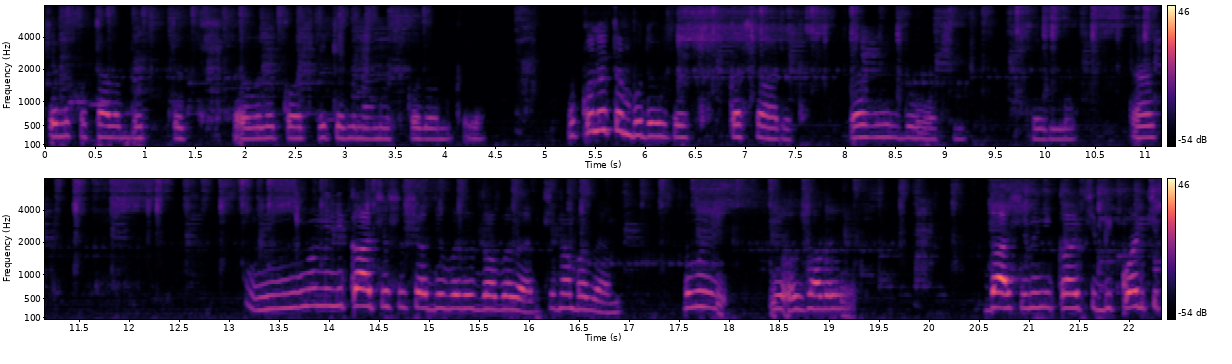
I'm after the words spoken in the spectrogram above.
Ще не хватало б тут е, великого спікермена з колонкою. Ну коли там буде вже косарик? Я вже жду очень сильно. Так. Ну, мені кажеться, що сьогодні буде доберем. Чи наберем? Думаю, і зараз... Да, ще мені кажеться, бікончик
